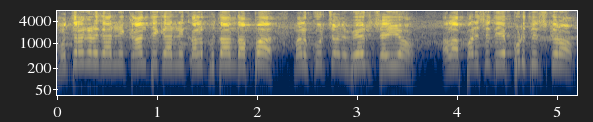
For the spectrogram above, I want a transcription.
ముద్రగడ గారిని కాంతి గారిని కలుపుతాం తప్ప మనం కూర్చొని వేరు చెయ్యం. అలా పరిస్థితి ఎప్పుడు తీసుకురాం?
